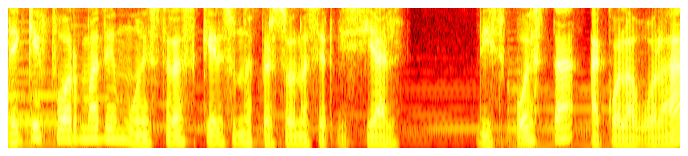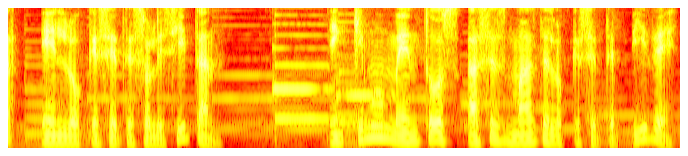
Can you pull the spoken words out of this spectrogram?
¿De qué forma demuestras que eres una persona servicial dispuesta a colaborar en lo que se te solicitan. ¿En qué momentos haces más de lo que se te pide?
